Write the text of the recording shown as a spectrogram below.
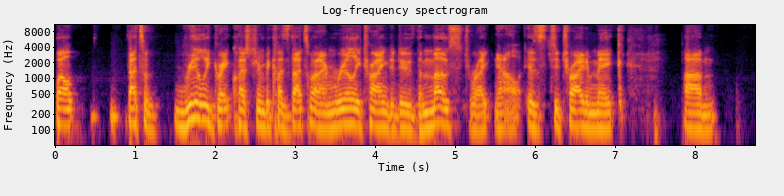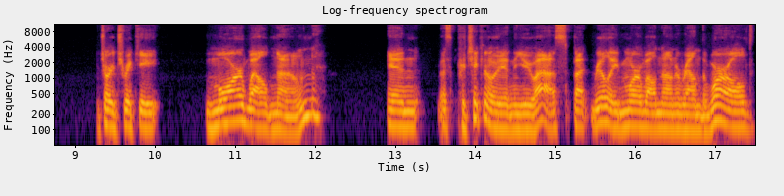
Well, that's a really great question because that's what I'm really trying to do the most right now is to try to make um, George Rickey more well known in particularly in the US, but really more well known around the world.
